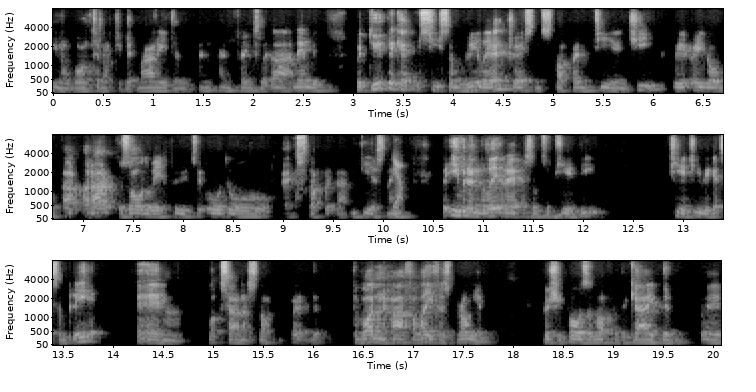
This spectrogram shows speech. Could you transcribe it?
you know, wanting her to get married and, and, and things like that. And then we, we do begin to see some really interesting stuff in TNG. We, you know, our, our arc goes all the way through to Odo and stuff like that in DS9. Yeah. But even in the later episodes of TNG, TNG, we get some great um, Lwaxana stuff. The, the one half of life is brilliant, because she falls in love with the guy who, uh,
